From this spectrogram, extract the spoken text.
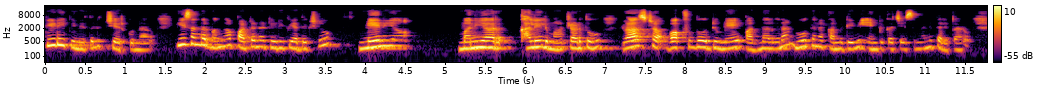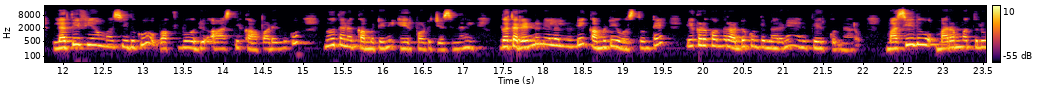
టీడీపీ నేతలు చేరుకున్నారు. ఈ సందర్భంగా పట్టణ టీడీపీ అధ్యక్షుడు mania మనియార్ ఖలీల్ మాట్లాడుతూ రాష్ట్ర వక్ఫ్ బోర్డు మే పద్నాలుగున నూతన కమిటీని ఎంపిక చేసిందని తెలిపారు. లతీఫియా మసీదుకు వక్ఫ్ బోర్డు ఆస్తి కాపాడేందుకు నూతన కమిటీని ఏర్పాటు చేసిందని గత రెండు నెలల నుండి కమిటీ వస్తుంటే ఇక్కడ కొందరు అడ్డుకుంటున్నారని ఆయన పేర్కొన్నారు. మసీదు మరమ్మతులు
